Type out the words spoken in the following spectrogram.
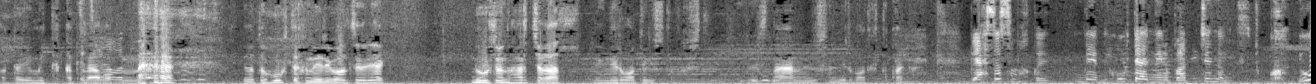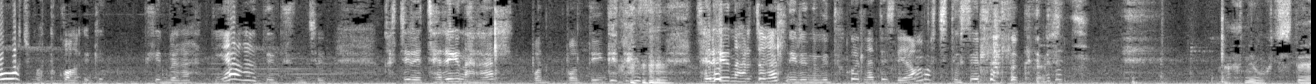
Одоо юм идэх газраа бодно. Би одоо хүүхдийнх нэрийг бол зөв яг нүүрлөө нь харж байгаа л нэг нэр бодъё гэж бодох шүү дээ. Тэрс наа нэр бодохдохгүй. Би асуусан байхгүй. Нэр хүүхдээ нэр бодож гэнэ үү? Юу ч бодохгүй гэхээр байгаа. Яагаад гэдгсэн чи гарч ирээ царийг нь хараад бодъё гэдэг. Царийг нь харж байгаа л нэр нөгөөдөхгүй бол надад ямар ч төсөөлөл алга гэдэг. Анхны хөвгчтэй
